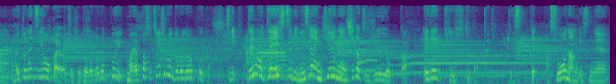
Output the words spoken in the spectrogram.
あの、愛と熱妖怪はちょっとドロドロっぽい。まあやっぱそっちにしろドロドロっぽいか。次。でも提出日2009年4月14日、エレキ弾き語り。ですって。あ、そうなんですね。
